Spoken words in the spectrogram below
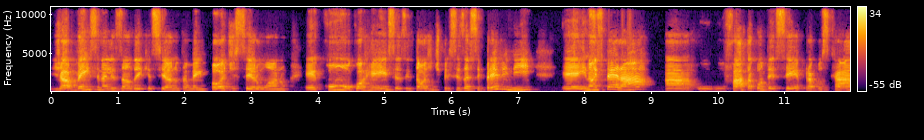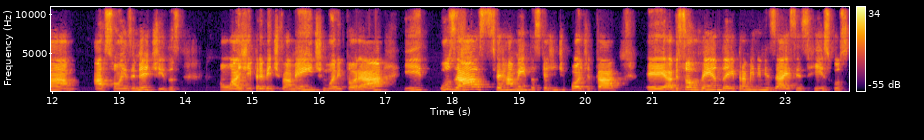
já vem sinalizando aí que esse ano também pode ser um ano é, com ocorrências, então a gente precisa se prevenir é, e não esperar a, o, o fato acontecer para buscar ações e medidas. Então, agir preventivamente, monitorar e usar as ferramentas que a gente pode estar tá, é, absorvendo aí para minimizar esses riscos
